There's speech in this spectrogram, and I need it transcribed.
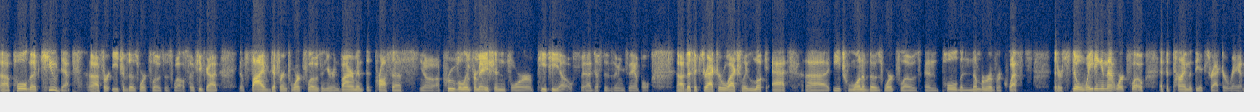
uh, pull the queue depth uh, for each of those workflows as well. So if you've got you know, five different workflows in your environment that process you know approval information for PTO, uh, just as an example, uh, this extractor will actually look at each one of those workflows and pull the number of requests that are still waiting in that workflow at the time that the extractor ran.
